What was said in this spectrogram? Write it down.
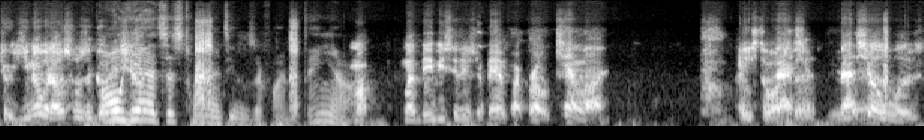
Dude, you know what else was a good oh show? Oh yeah, it says 2019 was their final. Damn. My babysitter's a vampire. Bro, can't lie. I used to watch That, that. sh- that show was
